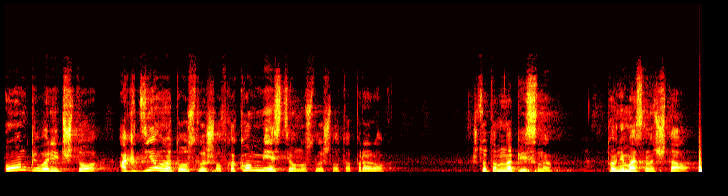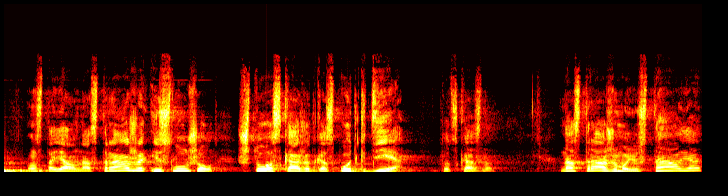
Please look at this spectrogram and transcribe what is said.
он говорит, что, а где он это услышал? В каком месте он услышал это пророк? Что там написано? Кто внимательно читал? Он стоял на страже и слушал, что скажет Господь, где? Тут сказано. На стражу мою стал я,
